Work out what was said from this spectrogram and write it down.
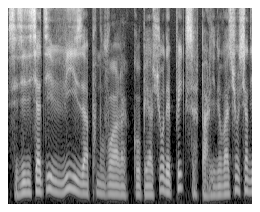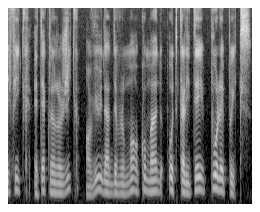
Ces initiatives visent à promouvoir la coopération des BRICS par l'innovation scientifique et technologique en vue d'un développement commun de haute qualité pour les BRICS.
